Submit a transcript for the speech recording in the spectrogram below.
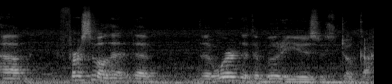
um, first of all, the, the, the word that the Buddha used was dukkha,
